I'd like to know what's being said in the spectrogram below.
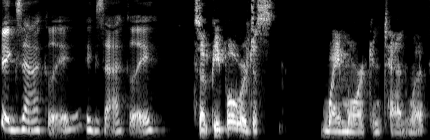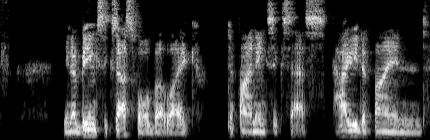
Exactly. Exactly. So people were just way more content with, you know, being successful, but like defining success. How you defined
